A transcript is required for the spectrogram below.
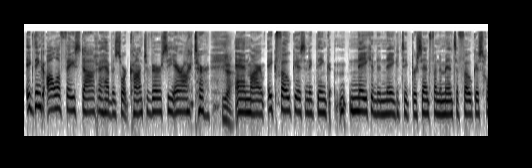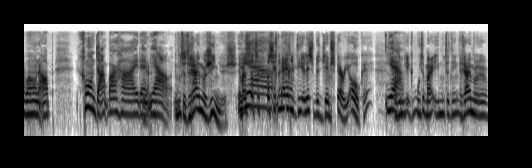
ik denk alle feestdagen hebben een soort controversie erachter. Ja. En maar ik focus en ik denk 99% van de mensen focus gewoon op gewoon dankbaarheid. En ja, Je moet het ruimer zien dus. En maar Ja, dat, dat zegt eigenlijk die Elizabeth James Perry ook, hè? Ja. Want Je, moet- je moet het maar, je moet het in ruimere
